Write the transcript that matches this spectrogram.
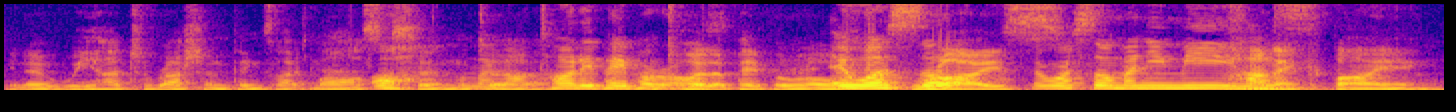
you know, we had to ration things like masks Oh, and oh god, uh, toilet paper rolls. toilet paper rolls, It was so rice, there were so many memes. panic buying,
